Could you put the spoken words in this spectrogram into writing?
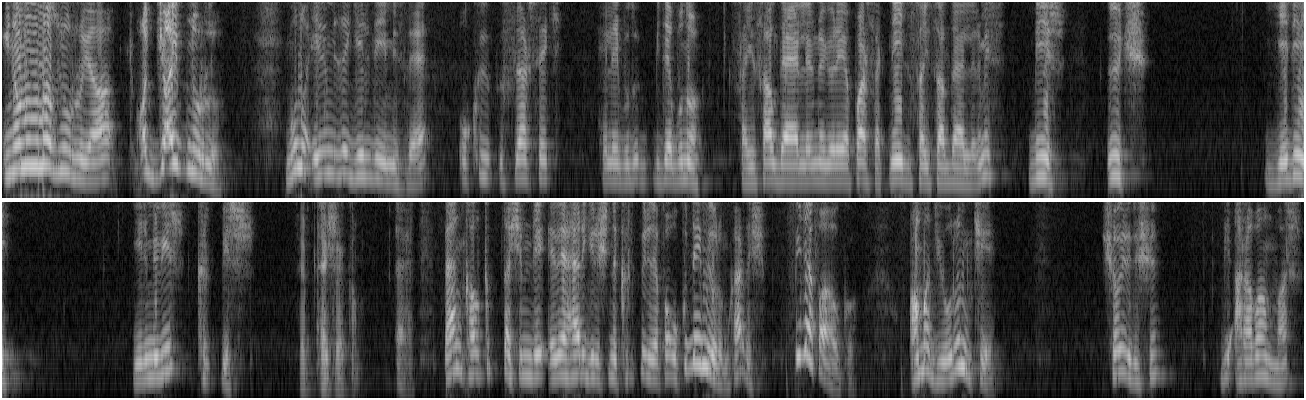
inanılmaz nurlu ya. Acayip nurlu. Bunu evimize girdiğimizde okuyup üflersek hele bu, bir de bunu sayısal değerlerine göre yaparsak neydi sayısal değerlerimiz? 1, 3, 7, 21, 41. Hep tek rakam. Evet. Ben kalkıp da şimdi eve her girişinde 41 defa oku demiyorum kardeşim. Bir defa oku. Ama diyorum ki şöyle düşün. Bir araban var.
